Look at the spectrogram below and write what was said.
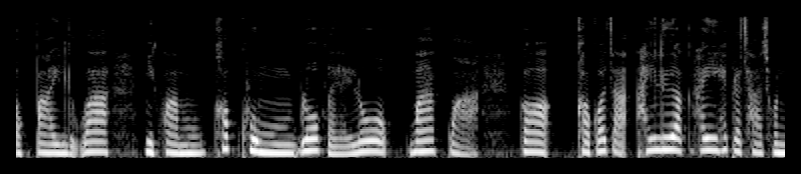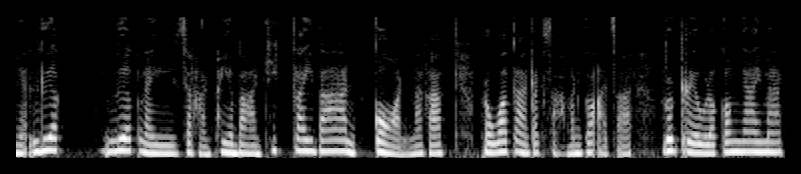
ออกไปหรือว่ามีความครอบคลุมโรคหลาย ๆ โรคมากกว่า ก็เขาก็จะให้เลือกให้ให้ประชาชนเนี่ยเลือก เลือกในสถานพยาบาลที่ใกล้บ้านก่อนนะคะ เพราะว่าการรักษามันก็อาจจะรวดเร็วแล้วก็ง่ายมาก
